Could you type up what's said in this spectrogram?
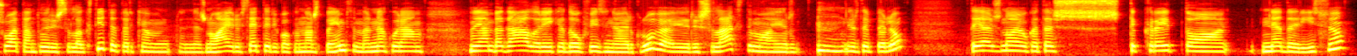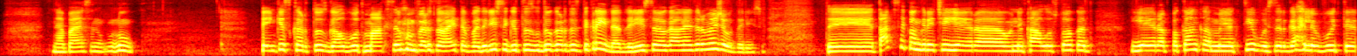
šuo ten turi išsilakstyti tarkim ten nežinau airių seterį kokį nors paimsim ar ne kuriam nu jam be galo reikia daug fizinio ir krūvio ir išsilakstymo ir ir taip toliau. Tai aš žinojau kad aš tikrai to nedarysiu nepaisant nu penkis kartus galbūt maksimum per savaitę padarysiu kitus du kartus tikrai nedarysiu gal net ir mažiau darysiu tai taksai konkrečiai jie yra unikalūs tuo kad jie yra pakankamai aktyvūs ir gali būti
